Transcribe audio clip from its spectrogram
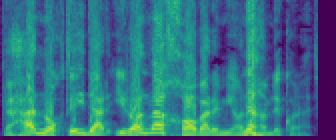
به هر نقطه‌ای در ایران و خاور میانه حمله کند.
